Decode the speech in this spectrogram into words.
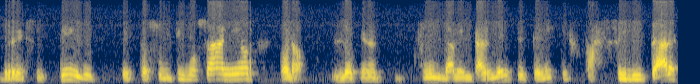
resistir estos últimos años. Bueno, lo que fundamentalmente tenés que facilitar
